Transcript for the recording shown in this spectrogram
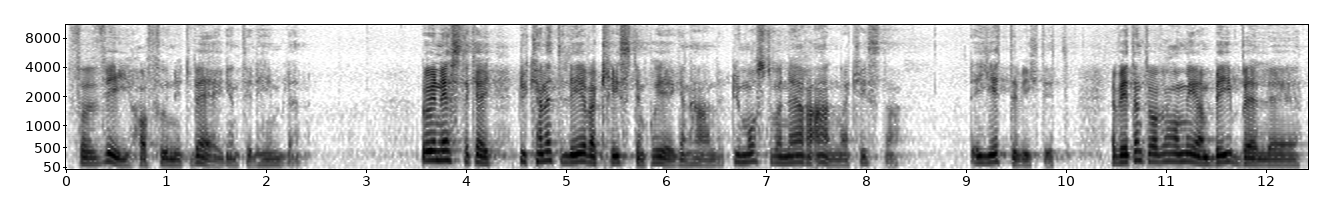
för vi har funnit vägen till himlen. Då är nästa grej, du kan inte leva kristen på egen hand. Du måste vara nära andra kristna. Det är jätteviktigt. Jag vet inte vad vi har mer än bibelskola,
